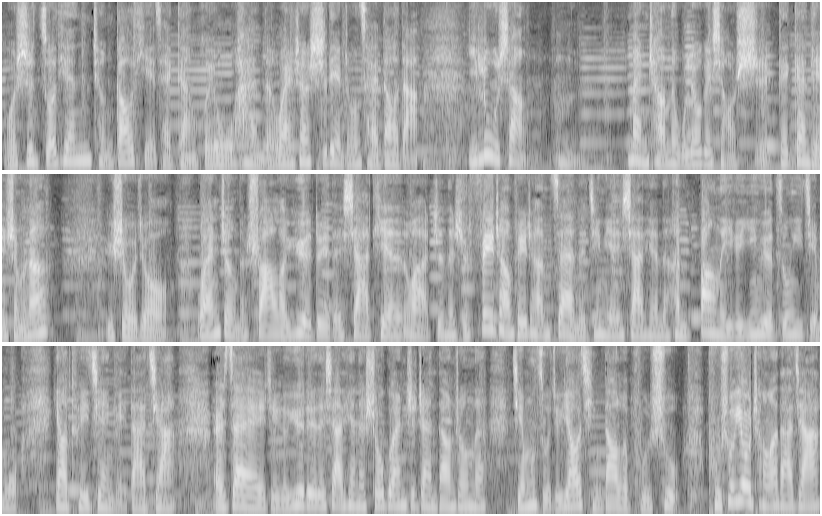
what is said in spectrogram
我是昨天乘高铁才赶回武汉的，晚上十点钟才到达，一路上，嗯，漫长的五六个小时，该干点什么呢？于是我就完整的刷了乐队的夏天，哇，真的是非常非常赞的，今年夏天的很棒的一个音乐综艺节目，要推荐给大家。而在这个乐队的夏天的收官之战当中呢，节目组就邀请到了朴树，朴树又成了大家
